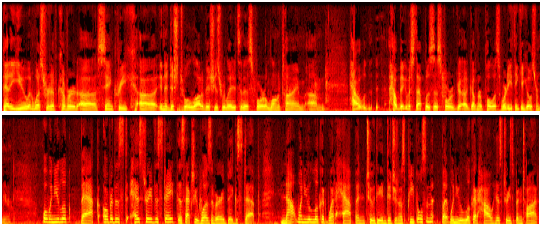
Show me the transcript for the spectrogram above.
Patty, you and Westword have covered uh, Sand Creek uh, in addition to a lot of issues related to this for a long time. Um, how how big of a step was this for uh, Governor Polis? Where do you think he goes from here? Well, when you look back over the st- history of the state, this actually was a very big step. Not when you look at what happened to the indigenous peoples, it, but when you look at how history's been taught.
